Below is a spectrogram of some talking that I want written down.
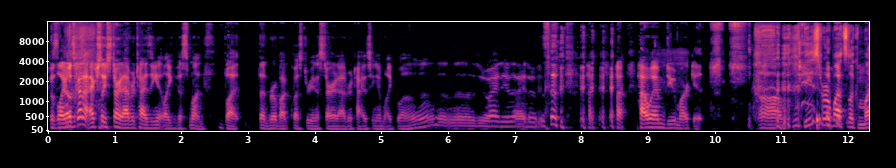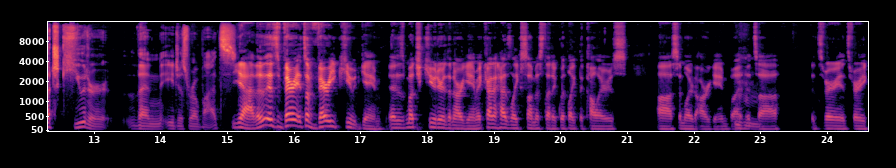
because like I was gonna actually start advertising it like this month, but then Robot Quest Arena started advertising. I'm like, well, do I do that? I don't. How am do market? Um, These robots look much cuter than Aegis robots. yeah, it's very, it's a very cute game. It is much cuter than our game. It kind of has like some aesthetic with like the colors, uh, similar to our game, but it's uh, it's very, it's very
